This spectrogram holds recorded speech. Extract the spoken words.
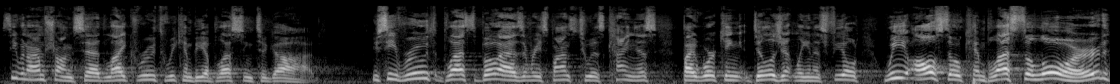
Stephen Armstrong said, like Ruth, we can be a blessing to God. You see, Ruth blessed Boaz in response to his kindness by working diligently in his field. We also can bless the Lord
